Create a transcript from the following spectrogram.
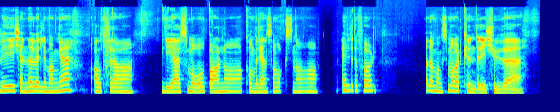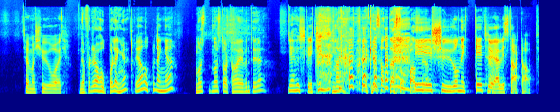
Vi kjenner veldig mange. Alt fra de er små barn og kommer igjen som voksne, og eldre folk. Og det er mange som har vært kunder i 20-25 år. Ja, for dere har holdt på lenge? Vi har holdt på lenge. Når, når starta eventyret? Jeg husker ikke. Nei, ikke sant? Det er såpass. I 97 tror jeg vi starta opp.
